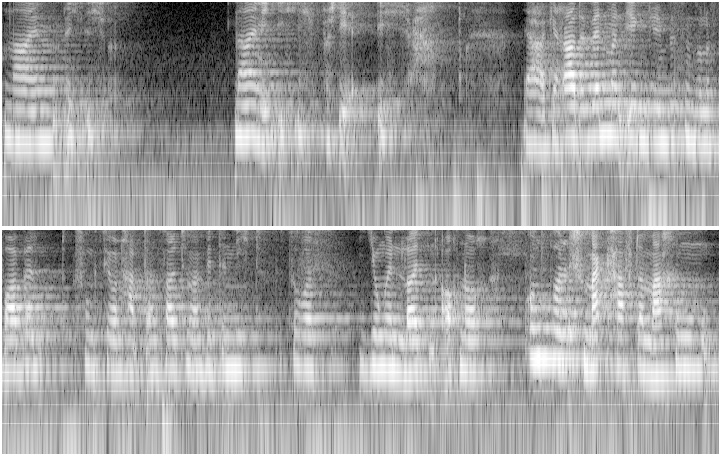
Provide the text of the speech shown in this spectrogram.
nein, ich, ich nein, ich, ich, ich verstehe, ich, ja, gerade wenn man irgendwie ein bisschen so eine Vorbildfunktion hat, dann sollte man bitte nicht sowas jungen Leuten auch noch schmackhafter machen,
